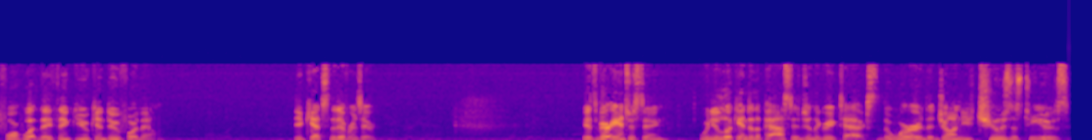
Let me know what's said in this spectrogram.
for what they think you can do for them? Do you catch the difference here? It's very interesting when you look into the passage in the Greek text, the word that John chooses to use,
